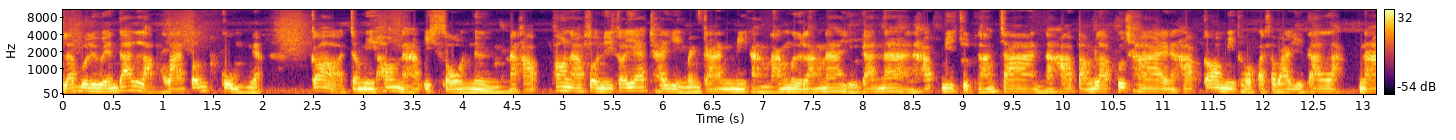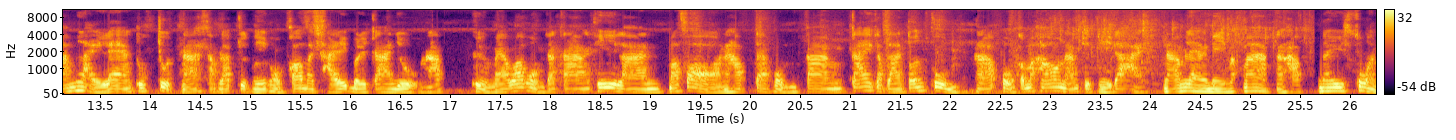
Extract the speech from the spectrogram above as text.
และบริเวณด้านหลังลานต้นกลุ่มเนี่ยก็จะมีห้องน้ำอีกโซนหนึ่งนะครับ ห้องน้ำโซนนี้ก็แยกชายหญิงเหมือนกัน มีอ่างล้างมือล้างหน้าอยู่ด้านหน้านะครับ มีจุดล้างจานนะครับสำหรับผู้ชายนะครับ ก็มีโถปัสสาวะอยู่ด้านหลังน้ำไหลแรงทุกจุดนะสำหรับจุดนี้ผมก็มาใช้บริการอยู่นะครับ ถึงแม้ว่าผมจะกลางที่ลานมะฝอนะครับ แต่ผมกลางใกล้กับลานต้นกลุ่มนะครับ ผมก็มาเข้าห้องน้ำจุดนี้ได้ น้ำแรงดีมากๆนะครับ ในส่วน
